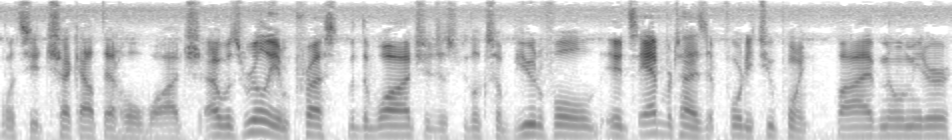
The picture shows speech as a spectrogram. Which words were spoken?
lets you check out that whole watch. I was really impressed with the watch. It just looks so beautiful. It's advertised at 42.5 millimeter,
